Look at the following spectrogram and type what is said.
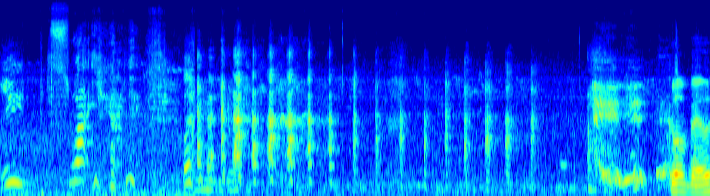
You swat Go on, Bailey.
